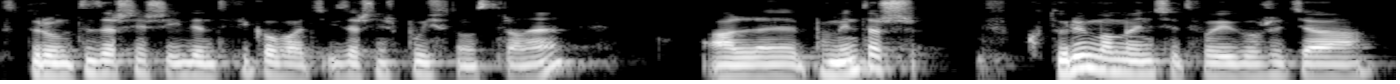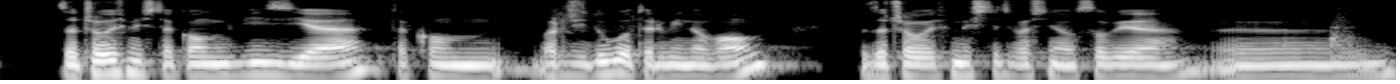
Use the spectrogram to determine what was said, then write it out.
z którą ty zaczniesz się identyfikować i zaczniesz pójść w tą stronę. Ale pamiętasz, w którym momencie twojego życia zacząłeś mieć taką wizję, taką bardziej długoterminową, zacząłeś myśleć właśnie o sobie yy,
